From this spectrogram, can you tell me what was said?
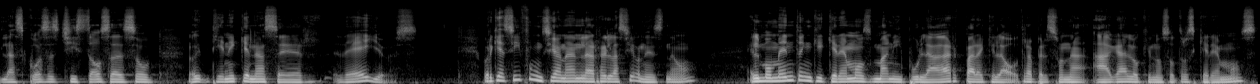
las cosas chistosas o tiene que nacer de ellos. Porque así funcionan las relaciones, ¿no? El momento en que queremos manipular para que la otra persona haga lo que nosotros queremos,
